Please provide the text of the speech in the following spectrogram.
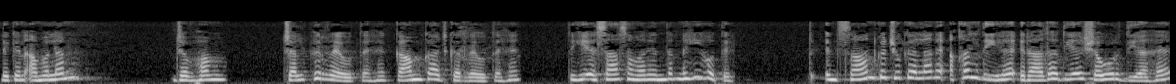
لیکن عمل جب ہم چل پھر رہے ہوتے ہیں، کام کاج کر رہے ہوتے ہیں، تو یہ احساس ہمارے اندر نہیں ہوتے۔ تو انسان کو چونکہ اللہ نے عقل دی ہے، ارادہ دیا ہے، شعور دیا ہے،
